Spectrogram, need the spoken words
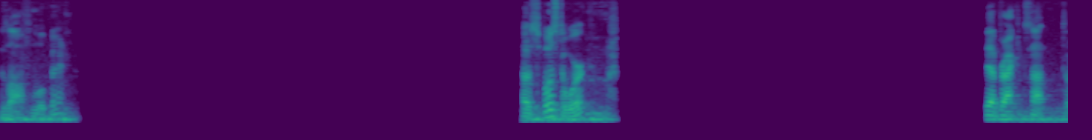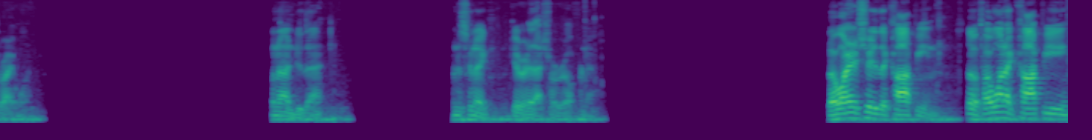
is off a little bit. That was supposed to work. That bracket's not the right one. I'm gonna that. I'm just gonna get rid of that short rail for now. But I wanted to show you the copying. So if I want to copy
